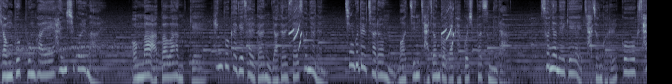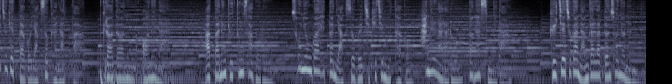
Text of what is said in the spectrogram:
경북 봉화의 한 시골 마을. 엄마 아빠와 함께 행복하게 살던 8살 소녀는 친구들처럼 멋진 자전거가 갖고 싶었습니다. 소년에게 자전거를 꼭 사주겠다고 약속한 아빠. 그러던 어느 날, 아빠는 교통사고로 소년과 했던 약속을 지키지 못하고 하늘나라로 떠났습니다. 글재주가 남달랐던 소녀는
